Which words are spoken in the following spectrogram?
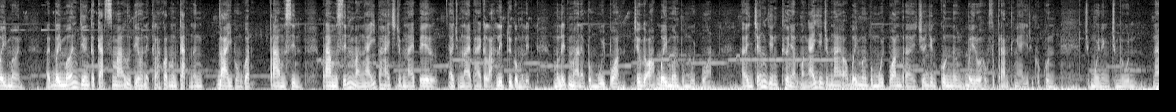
30000ហើយ30000យើងទៅកាត់ស្មៅឧទាហរណ៍អ្នកខ្លះគាត់មិនកាត់នឹងដៃព្រោះគាត់ប្រើម៉ាស៊ីនប្រើម៉ាស៊ីនមួយថ្ងៃប្រហែលជាចំណាយពេលចំណាយប្រហែលកន្លះលីត្រឬក៏1លីត្រ1លីត្រប្រហែល6000អញ្ចឹងវាអស់36000ហើយអញ្ចឹងយើងឃើញអត់មួយថ្ងៃយើងចំណាយអស់36000ប្រហែលជឿយើងគុណនឹង365ថ្ងៃឬក៏គុណជាមួយនឹងចំនួនណា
